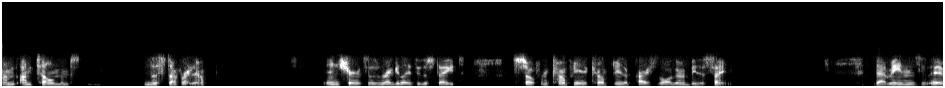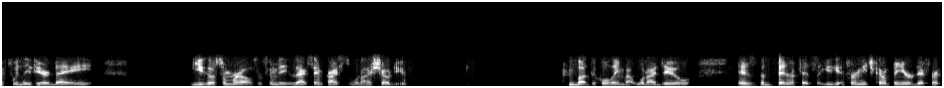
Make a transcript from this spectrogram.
I'm I'm telling them this stuff right now. Insurance is regulated through the state, so from company to company, the price is all going to be the same. That means if we leave here today, you go somewhere else, it's going to be the exact same price as what I showed you. But the cool thing about what I do is the benefits that you get from each company are different,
